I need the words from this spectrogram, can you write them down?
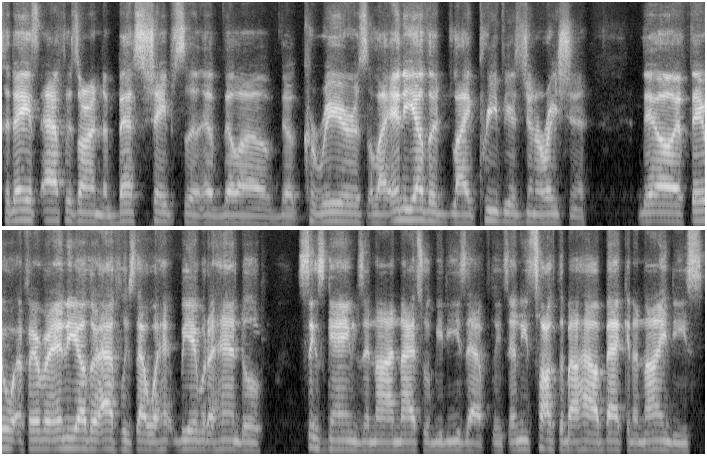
today's athletes are in the best shapes of of their uh, their careers like any other like previous generation. They uh, if they were if ever any other athletes that would ha- be able to handle six games in nine nights would be these athletes. And he talked about how back in the '90s,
